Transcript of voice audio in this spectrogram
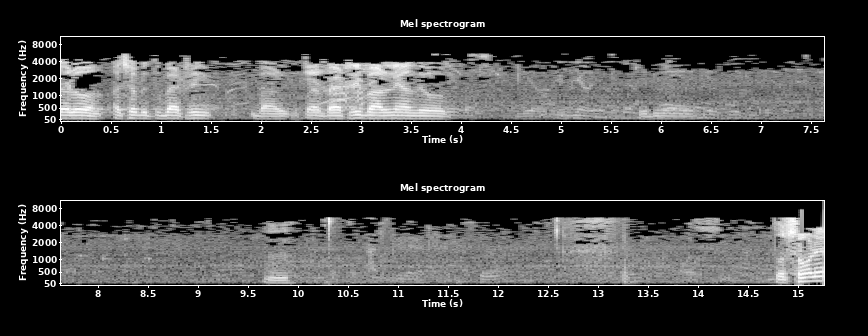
چلو اچھا بھی تو بیٹری بال بیٹری بالنے آدھے ہو۔ تو سونے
